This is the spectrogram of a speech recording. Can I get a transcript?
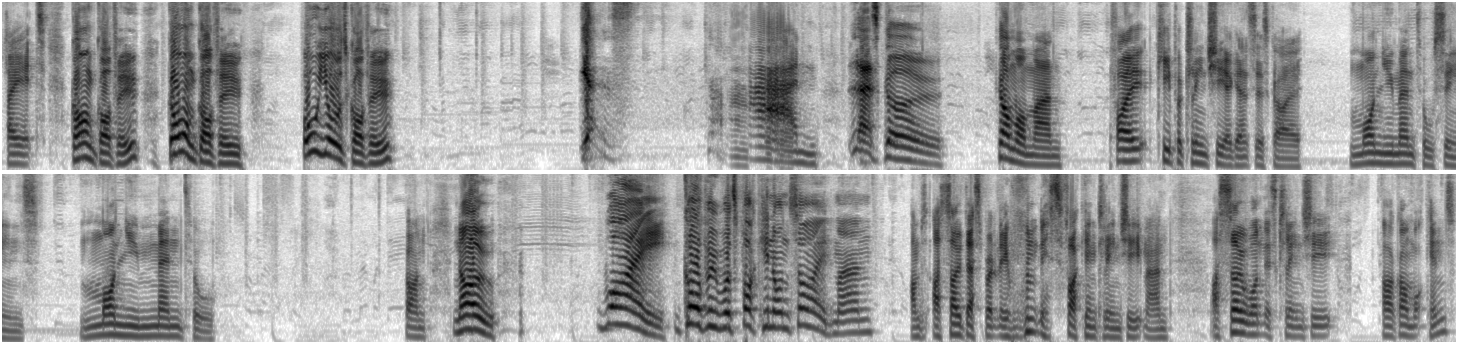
Play it. Go on, Govou. Go on, Govou. All yours, Govou. Yes! Come on. Let's go. Come on, man. If I keep a clean sheet against this guy, monumental scenes. Monumental. Gone. No! Why? Govou was fucking onside, man. I'm, I so desperately want this fucking clean sheet, man. I so want this clean sheet. Oh, go on, Watkins.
